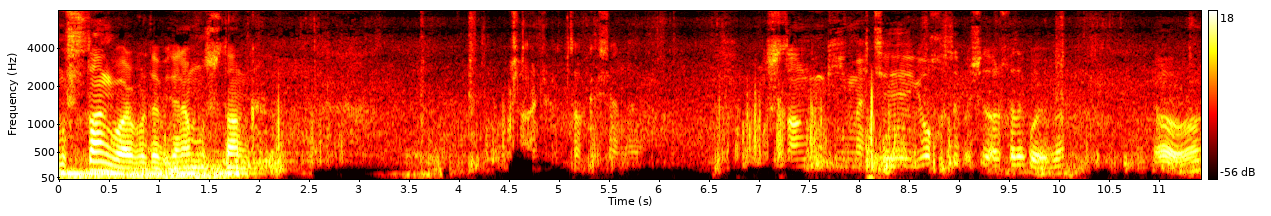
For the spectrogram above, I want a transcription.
Mustang var burada bir dənə Mustang. Çox qəşəngdir. Mustangın qiyməti yoxdur, başa arxada qoyublar. Yo,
